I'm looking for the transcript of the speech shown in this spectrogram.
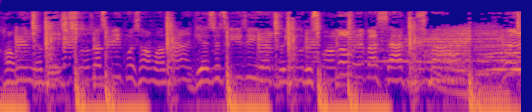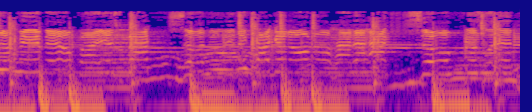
Call me a bitch cause I speak what's on my mind. Guess it's easier for you to swallow if I sat and smile. When a female fires back, suddenly they and don't know how to act. So that's what any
